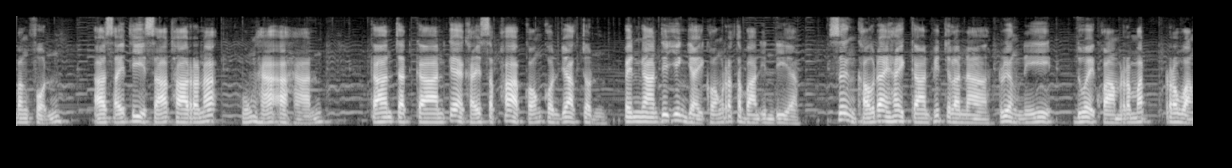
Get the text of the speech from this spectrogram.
บังฝน อาศัยที่สาธารณะหุงหาอาหาร การจัดการแก้ไขสภาพของคนยากจน เป็นงานที่ยิ่งใหญ่ของรัฐบาลอินเดีย ซึ่งเขาได้ให้การพิจารณาเรื่องนี้ด้วยความระมัดระวัง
